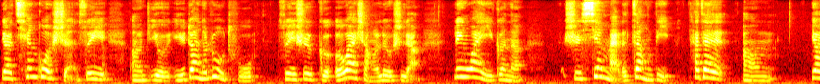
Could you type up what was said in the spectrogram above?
要迁过省，所以嗯有一段的路途，所以是隔额外赏了六十两。另外一个呢是现买了葬地，他在嗯要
